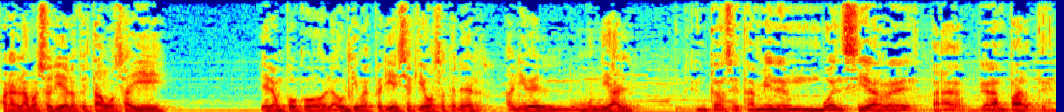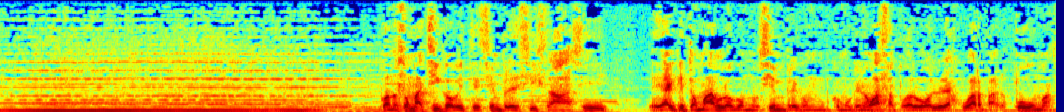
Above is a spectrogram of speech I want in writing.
Para la mayoría de los que estábamos ahí, era un poco la última experiencia que íbamos a tener a nivel mundial. Entonces también era un buen cierre para gran parte. Cuando son más chicos, viste, siempre decís, ah, sí, eh, hay que tomarlo como siempre, como, como que no vas a poder volver a jugar para los Pumas.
